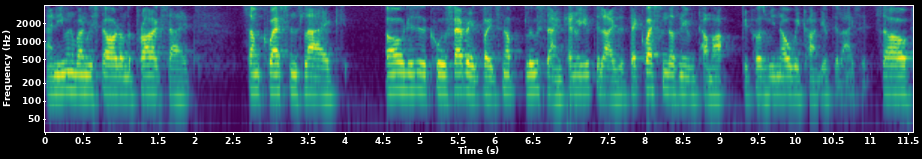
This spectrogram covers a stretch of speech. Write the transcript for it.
And even when we start on the product side, some questions like, "Oh, this is a cool fabric, but it's not bluesign. Can we utilize it?" That question doesn't even come up because we know we can't utilize it. So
